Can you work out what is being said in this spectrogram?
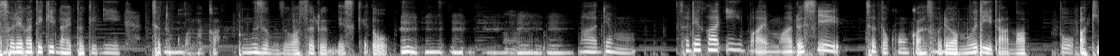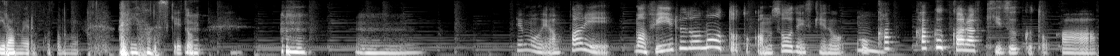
それができない時にちょっとこううん。なんかムズムズはするんですけど、まあでもそれがいい場合もあるし、ちょっと今回それは無理だなと諦めることもありますけど。うんうんでもやっぱり、まあ、フィールドノートとかもそうですけど、こうんうか書くから気づくとか、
